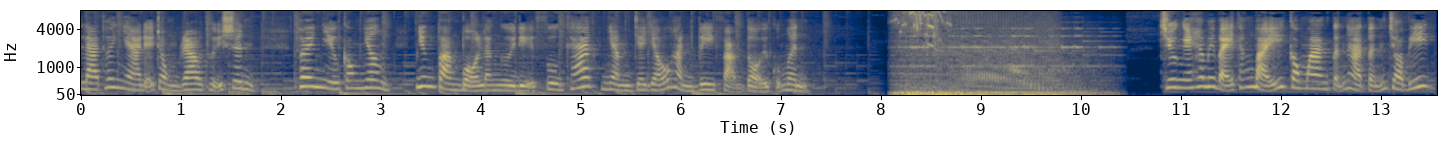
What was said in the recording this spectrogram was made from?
là thuê nhà để trồng rau thủy sinh, thuê nhiều công nhân, nhưng toàn bộ là người địa phương khác nhằm che giấu hành vi phạm tội của mình. Chiều ngày 27 tháng 7, Công an tỉnh Hà Tĩnh cho biết,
